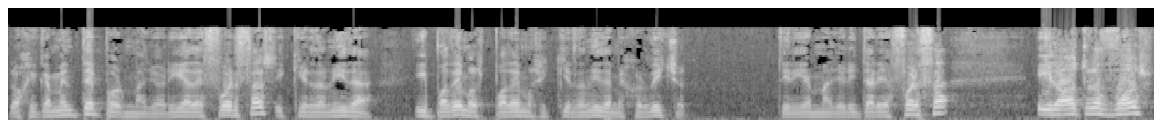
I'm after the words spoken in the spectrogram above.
Lógicamente, por mayoría de fuerzas, Izquierda Unida y Podemos, Podemos, Izquierda Unida, mejor dicho, tenían mayoritaria fuerza, y los otros dos,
